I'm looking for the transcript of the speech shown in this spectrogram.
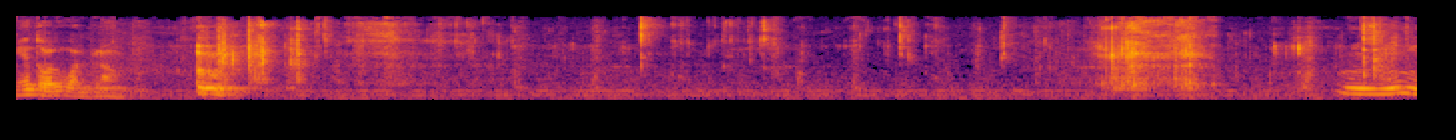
มีตัวอ้วนพี่น้องอืม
